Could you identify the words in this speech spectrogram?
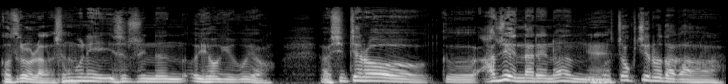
거슬러 올라가서. 충분히 있을 수 있는 의혹이고요. 어, 실제로 그 아주 옛날에는 예. 뭐 쪽지로다가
